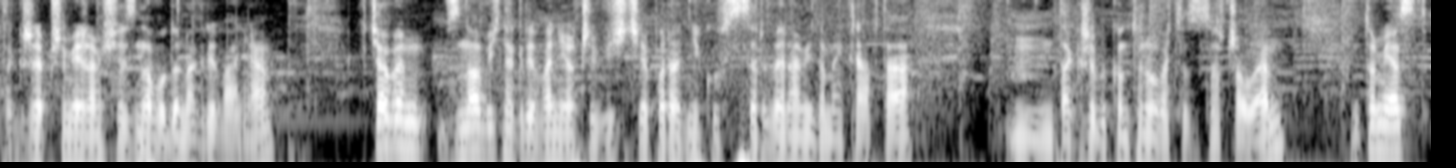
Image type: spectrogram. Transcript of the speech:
także przymierzam się znowu do nagrywania. Chciałbym wznowić nagrywanie oczywiście poradników z serwerami do Minecrafta, mm, tak żeby kontynuować to, co zacząłem. Natomiast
